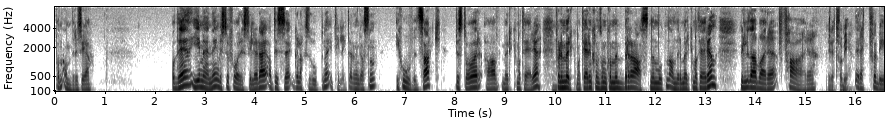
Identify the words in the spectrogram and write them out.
på den andre sida. Og det gir mening hvis du forestiller deg at disse galaksehopene, i tillegg til denne gassen, i hovedsak består av mørk materie. For den mørke materien som kommer brasende mot den andre mørke materien, vil da bare fare Rett forbi. rett forbi.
